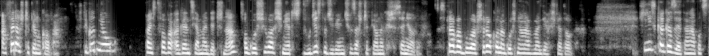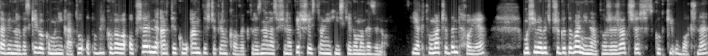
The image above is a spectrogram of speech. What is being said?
Afera szczepionkowa. W tygodniu Państwowa Agencja Medyczna ogłosiła śmierć 29 zaszczepionych seniorów. Sprawa była szeroko nagłośniona w mediach światowych. Chińska gazeta na podstawie norweskiego komunikatu opublikowała obszerny artykuł antyszczepionkowy, który znalazł się na pierwszej stronie chińskiego magazynu. Jak tłumaczy Benthoje, musimy być przygotowani na to, że rzadsze skutki uboczne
